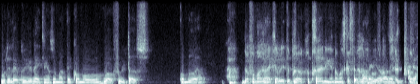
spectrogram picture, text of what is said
Och det låter ju onekligen som att det kommer att vara fullt ös från början. Då får man räkna med lite bråk på träningen om man ska spela. Man göra det. Ja.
